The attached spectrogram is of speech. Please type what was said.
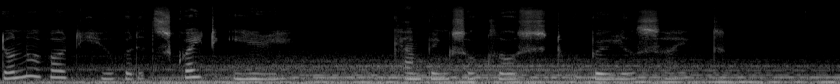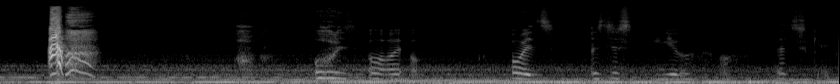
Don't know about you, but it's quite eerie camping so close to a burial site. Ah! Oh, it's, oh, oh, oh, it's, it's just you. That's good.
